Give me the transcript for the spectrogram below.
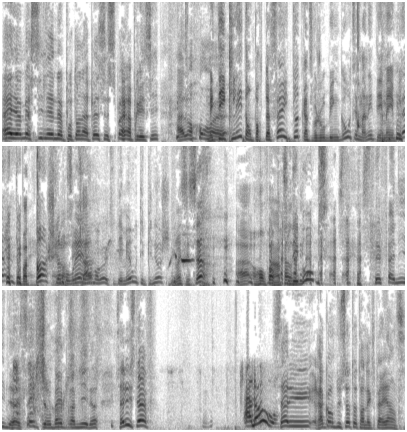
Hey, euh, merci, Lynn, pour ton appel. C'est super apprécié. Allons. Mais euh, tes clés, ton portefeuille, tout, quand tu vas jouer au bingo, tu sais, tes mains pleines, t'as pas de poche, là, non, pour c'est vrai. clair, mon gars. Tu t'es mis où, tes pinouches? Ouais, c'est ça. Ah, on va En dessous parler- des boobs. Stéphanie de Saint-Urbain premier là. Salut, Steph. Allô? Salut. Raconte-nous ça, toi, ton expérience.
